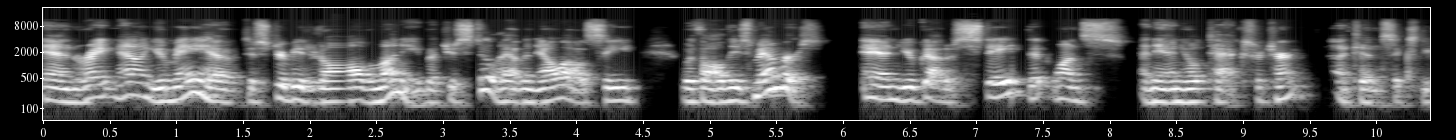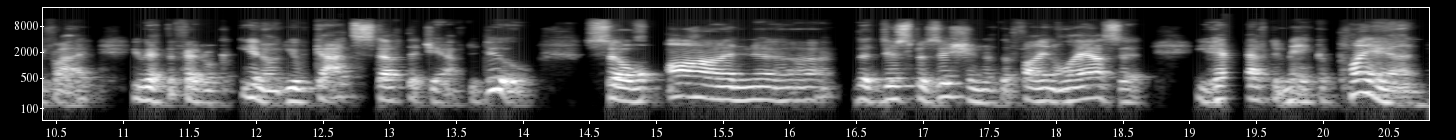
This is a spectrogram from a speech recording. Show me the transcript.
And right now, you may have distributed all the money, but you still have an LLC with all these members. And you've got a state that wants an annual tax return, a 1065. You've got the federal, you know, you've got stuff that you have to do. So on uh, the disposition of the final asset, you have to make a plan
